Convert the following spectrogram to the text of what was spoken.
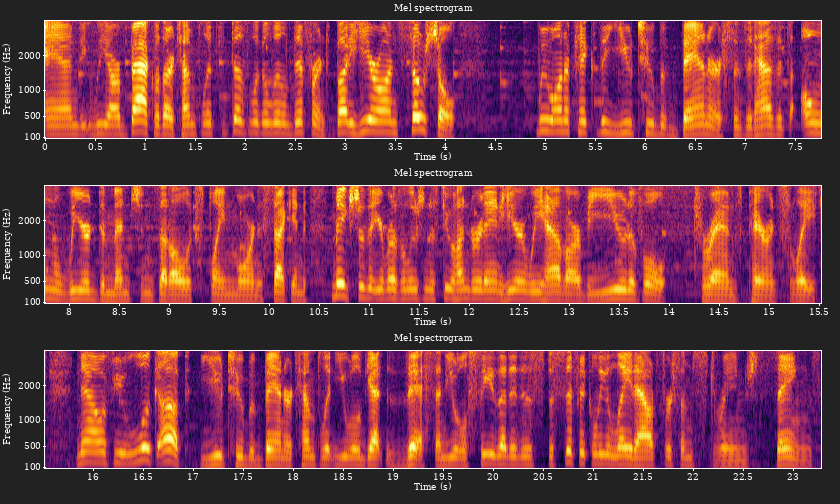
And we are back with our templates, it does look a little different, but here on social, we want to pick the YouTube banner since it has its own weird dimensions that I'll explain more in a second. Make sure that your resolution is 200 and here we have our beautiful transparent slate. Now if you look up YouTube banner template you will get this and you will see that it is specifically laid out for some strange things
